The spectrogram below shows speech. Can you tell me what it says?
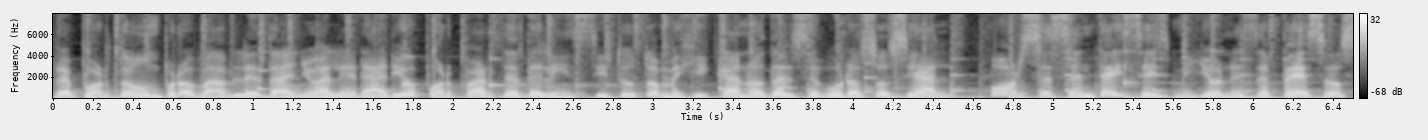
reportó un probable daño al erario por parte del Instituto Mexicano del Seguro Social por 66 millones de pesos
